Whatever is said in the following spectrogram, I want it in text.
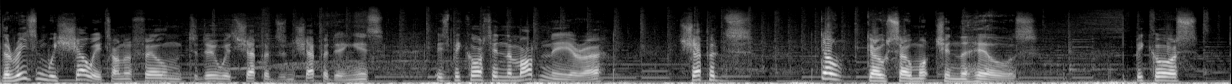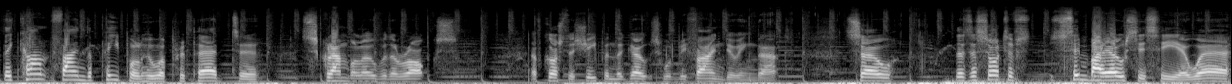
The reason we show it on a film to do with shepherds and shepherding is, is because in the modern era, shepherds don't go so much in the hills because they can't find the people who are prepared to scramble over the rocks. Of course, the sheep and the goats would be fine doing that. So there's a sort of symbiosis here where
